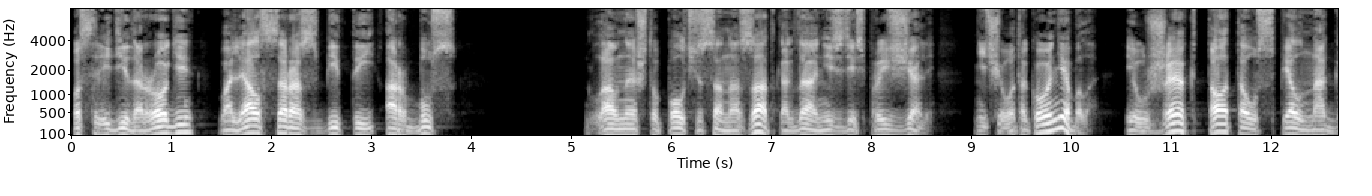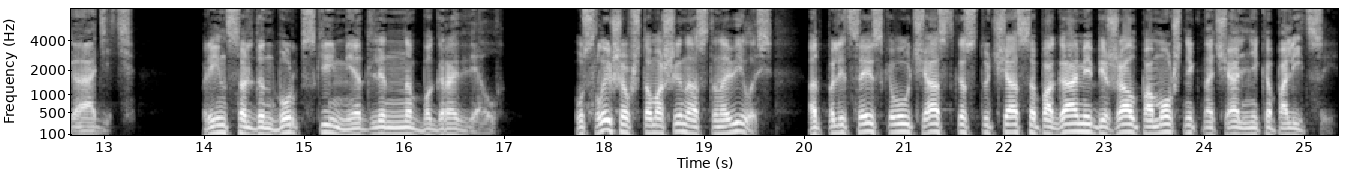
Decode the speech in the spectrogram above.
Посреди дороги валялся разбитый арбуз. Главное, что полчаса назад, когда они здесь проезжали, ничего такого не было, и уже кто-то успел нагадить. Принц Ольденбургский медленно багровел. Услышав, что машина остановилась, от полицейского участка, стуча сапогами, бежал помощник начальника полиции.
